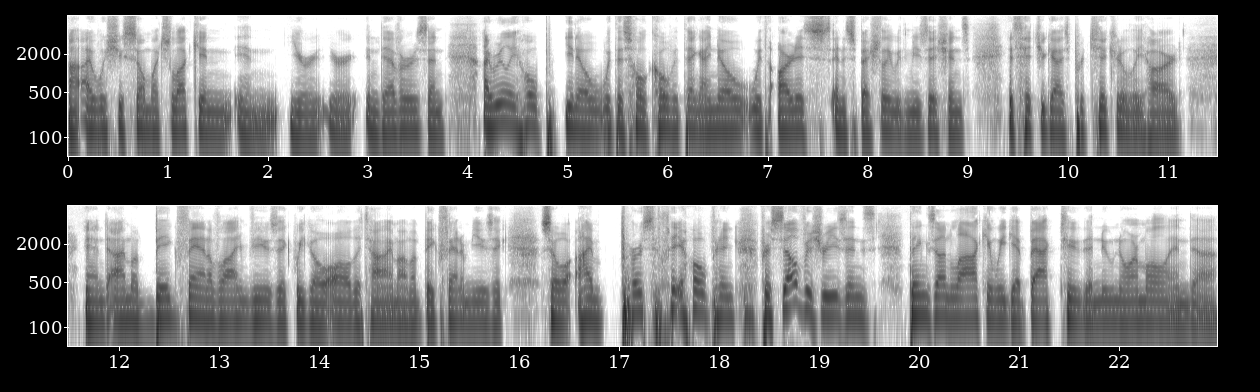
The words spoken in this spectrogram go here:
Uh, I wish you so much luck in in your your endeavors, and I really hope you know with this whole COVID thing. I know with artists and especially with musicians, it's hit you guys particularly hard. And I'm a big fan of live music. We go all the time. I'm a big fan of music, so I'm personally hoping for selfish reasons things unlock and we get back to the new normal and uh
